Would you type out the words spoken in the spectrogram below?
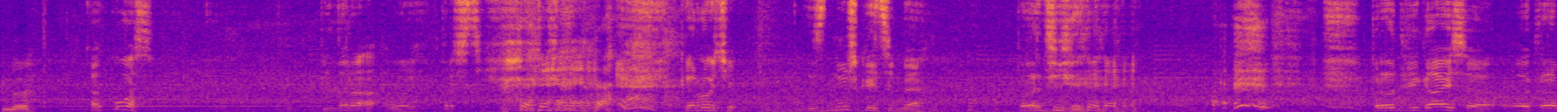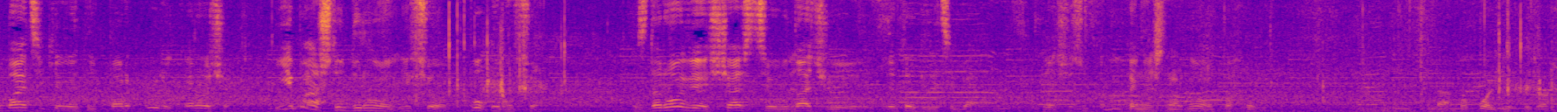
Да? Кокос. Пидора... Ой, прости. Короче, с ножкой тебя продви- продвигайся в акробатике, в этой паркуре. Короче, еба что дурное, и все, похуй на все. Здоровья, счастья, удачи, это для тебя. Я сейчас упаду, конечно, но походу. Да, по пользу пойдешь.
